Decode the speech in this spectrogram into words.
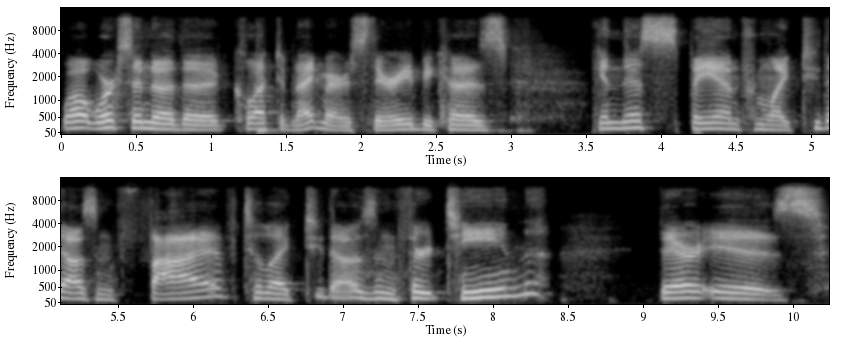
Well, it works into the collective nightmares theory because in this span from like 2005 to like 2013 there is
